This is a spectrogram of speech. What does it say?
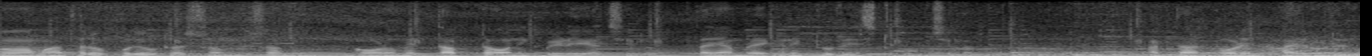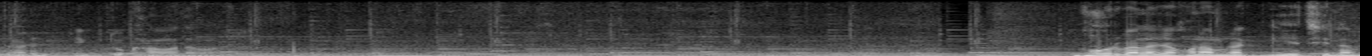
মামা মাথার ওপরে ওঠার সঙ্গে সঙ্গে গরমের তাপটা অনেক বেড়ে গেছিল, তাই আমরা এখানে একটু রেস্ট করছিলাম। আর তারপরে হাই রোডের ধারে একটু খাওয়া দাওয়া। ভোরবেলা যখন আমরা গিয়েছিলাম,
